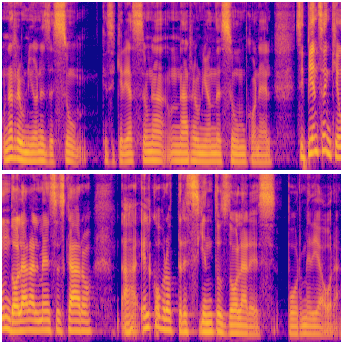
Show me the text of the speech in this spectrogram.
unas reuniones de Zoom, que si querías hacer una, una reunión de Zoom con él, si piensan que un dólar al mes es caro, uh, él cobró 300 dólares por media hora.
